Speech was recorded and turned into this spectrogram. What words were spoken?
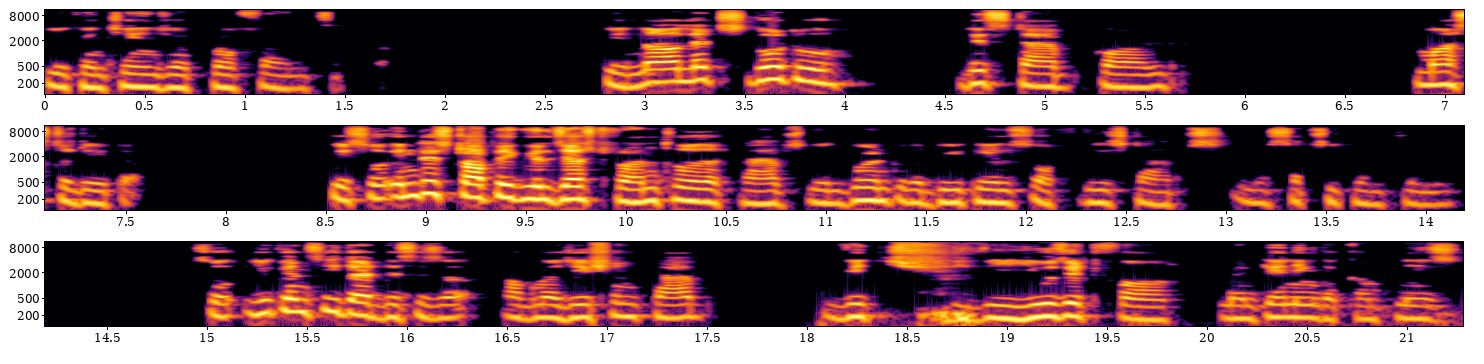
you can change your profile etc okay now let's go to this tab called master data Okay, so in this topic, we'll just run through the tabs. We'll go into the details of these tabs in a subsequent training. So you can see that this is a organization tab, which we use it for maintaining the company's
